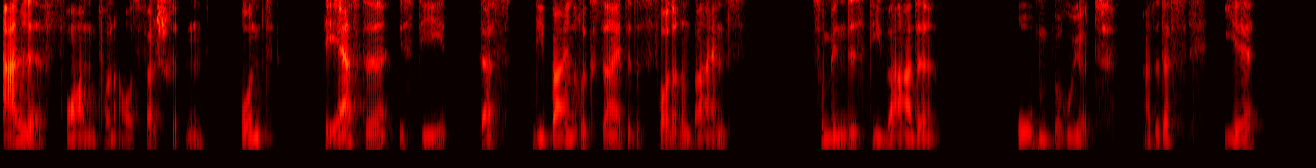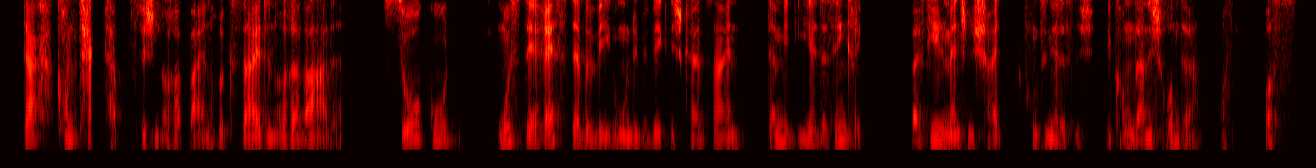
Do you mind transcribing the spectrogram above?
alle Formen von Ausfallschritten. Und die erste ist die, dass die Beinrückseite des vorderen Beins zumindest die Wade oben berührt. Also dass ihr da Kontakt habt zwischen eurer Beinrückseite und eurer Wade. So gut muss der Rest der Bewegung und die Beweglichkeit sein, damit ihr das hinkriegt. Bei vielen Menschen funktioniert das nicht. Die kommen da nicht runter. Aus, aus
